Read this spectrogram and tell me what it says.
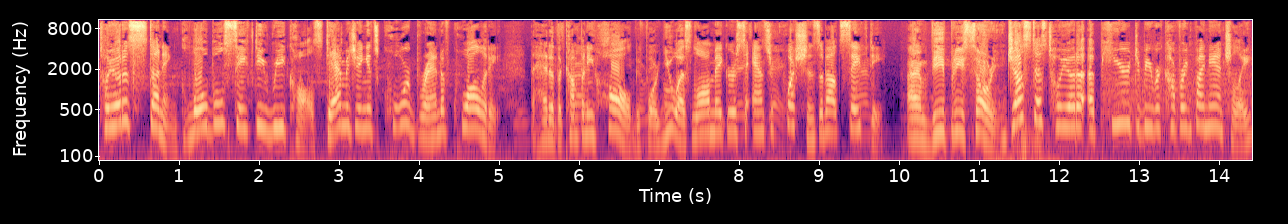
Toyota's stunning global safety recalls, damaging its core brand of quality. The head of the company hauled before U.S. lawmakers to answer questions about safety. I am deeply sorry. Just as Toyota appeared to be recovering financially,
